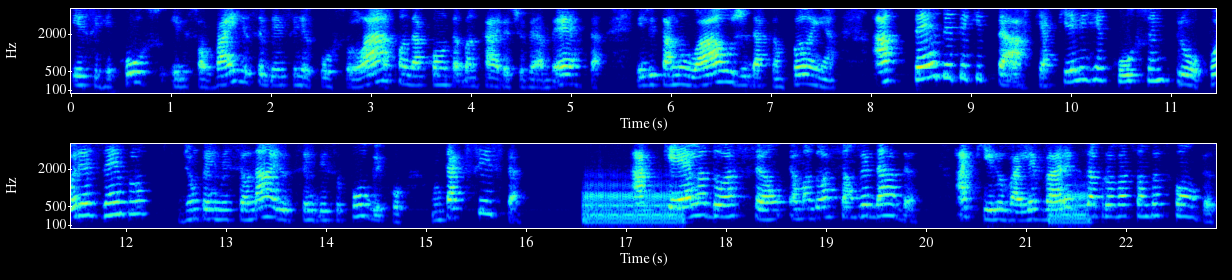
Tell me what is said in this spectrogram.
esse recurso, ele só vai receber esse recurso lá quando a conta bancária estiver aberta, ele está no auge da campanha, até detectar que aquele recurso entrou, por exemplo, de um permissionário de serviço público, um taxista. Aquela doação é uma doação vedada. Aquilo vai levar à desaprovação das contas.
